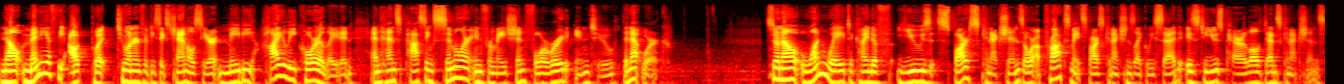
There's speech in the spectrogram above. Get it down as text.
Now, many of the output 256 channels here may be highly correlated and hence passing similar information forward into the network. So now one way to kind of use sparse connections or approximate sparse connections like we said is to use parallel dense connections.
